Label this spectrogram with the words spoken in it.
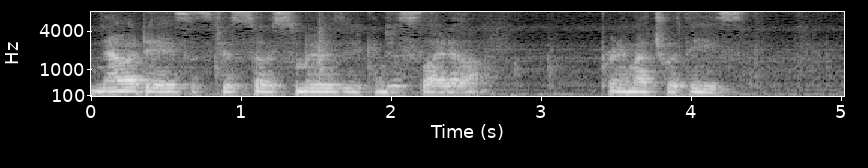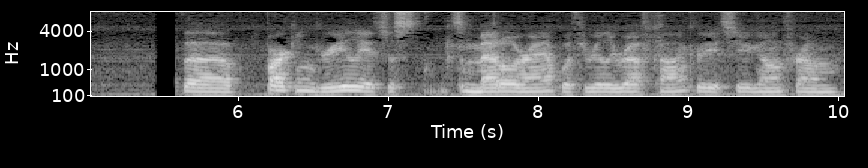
nowadays, it's just so smooth you can just slide out pretty much with ease. The parking Greeley, it's just it's a metal ramp with really rough concrete, so you're going from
